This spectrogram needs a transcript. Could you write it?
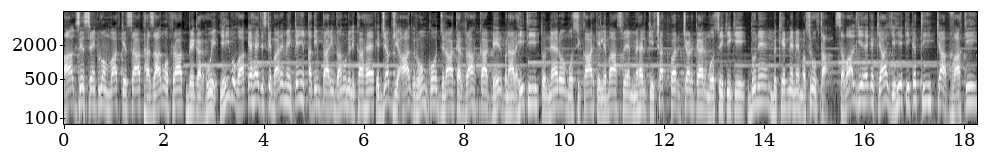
आग ऐसी सैकड़ों अमवात के साथ हज़ारों अफराद बेघर हुए। यही वो वाक़ है जिसके बारे में कई कदीम तारीख दानों ने लिखा है की जब ये आग रोम को जला कर राह का ढेर बना रही थी तो नैरो मौसीकार के लिबास में महल की छत पर चढ़कर मौसीकी की दुने बिखेरने में मसरूफ था। सवाल यह है कि क्या यही हकीकत थी? क्या वाकई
